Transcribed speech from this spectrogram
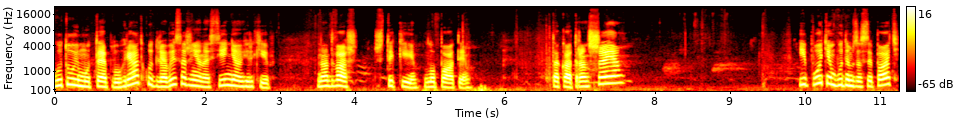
Готуємо теплу грядку для висадження насіння огірків. На два штики лопати така траншея. І потім будемо засипати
